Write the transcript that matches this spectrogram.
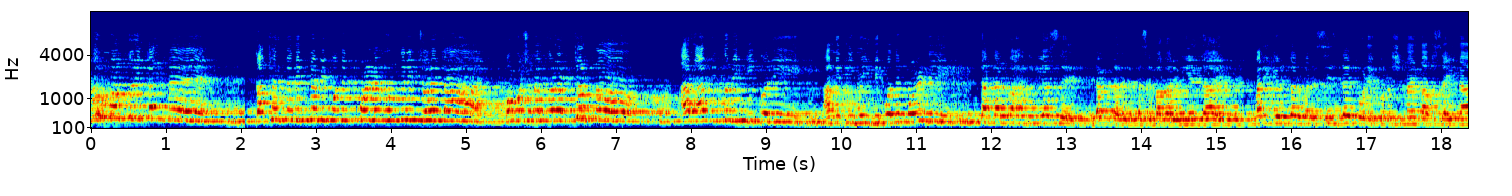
হাউমাউ করে কাঁদবে। কাফের বেদিনটা বিপদে পড়লে মন্দিরে চলে যায় উপাসনা করার জন্য। আর আমি তুমি কি করি? আমি তুমি বিপদে পড়লি টাকার বাহাদুরি আছে, ডাক্তারের কাছে বাবারে নিয়ে যায় মালিকের দরবারে সিজদায় পড়ে, কোনো সময় মাপ চাই না।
